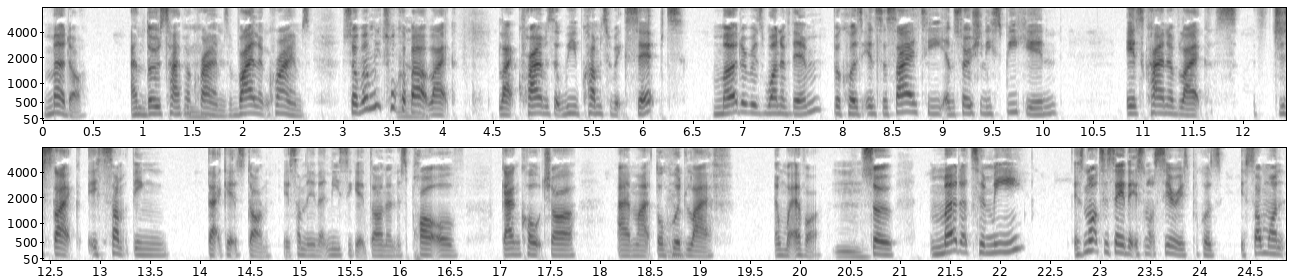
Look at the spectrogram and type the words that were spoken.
murder and those type of mm. crimes, violent crimes. So when we talk about like like crimes that we've come to accept, murder is one of them because in society and socially speaking, it's kind of like just like it's something that gets done. It's something that needs to get done and it's part of gang culture and like the hood life and whatever. Mm. So murder to me, it's not to say that it's not serious because if someone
